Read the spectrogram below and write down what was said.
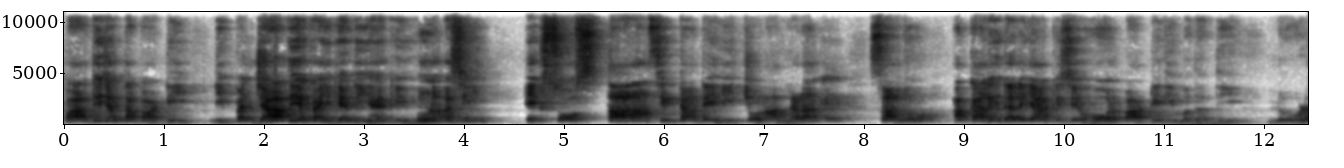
ਭਾਰਤੀ ਜਨਤਾ ਪਾਰਟੀ ਦੀ ਪੰਜਾਬ ਦੀ ਇਕਾਈ ਕਹਿੰਦੀ ਹੈ ਕਿ ਹੁਣ ਅਸੀਂ 117 ਸੀਟਾਂ ਤੇ ਹੀ ਚੋਣਾਂ ਲੜਾਂਗੇ। ਸਾਨੂੰ ਅਕਾਲੀ ਦਲ ਜਾਂ ਕਿਸੇ ਹੋਰ ਪਾਰਟੀ ਦੀ ਮਦਦ ਦੀ ਲੋੜ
